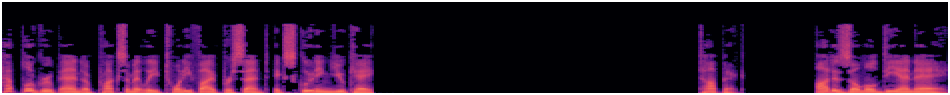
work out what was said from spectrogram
Haplogroup N approximately 25% excluding UK. Topic: Autosomal DNA.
